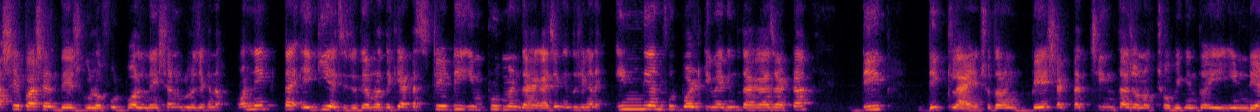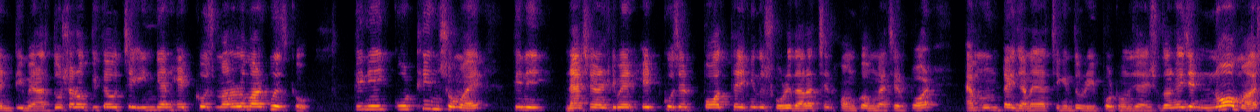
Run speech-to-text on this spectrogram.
আশেপাশের দেশগুলো ফুটবল নেশনগুলো যেখানে অনেকটা এগিয়েছে, যদি আমরা দেখি একটা স্টেডি ইমপ্রুভমেন্ট দেখা গেছে, কিন্তু সেখানে ইন্ডিয়ান ফুটবল টিমে কিন্তু দেখা গেছে একটা ডিপ ডিক্লাইন সুতরাং বেশ একটা চিন্তাজনক ছবি কিন্তু এই ইন্ডিয়ান টিমের আর দোষারোপ দিতে হচ্ছে ইন্ডিয়ান হেড কোচ মানোলো মার্কুয়েসকেও তিনি এই কঠিন সময়ে তিনি ন্যাশনাল টিমের হেড কোচের পদ থেকে কিন্তু সরে দাঁড়াচ্ছেন হংকং ম্যাচের পর। এমনটাই জানা যাচ্ছে কিন্তু রিপোর্ট অনুযায়ী। সুতরাং এই যে ন মাস,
